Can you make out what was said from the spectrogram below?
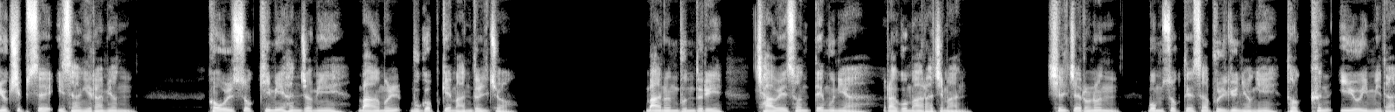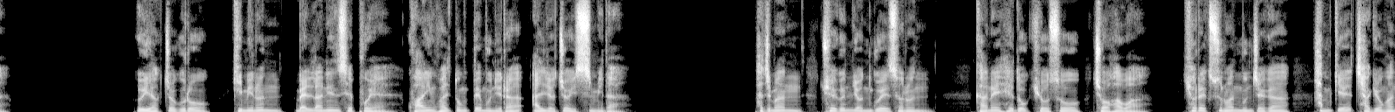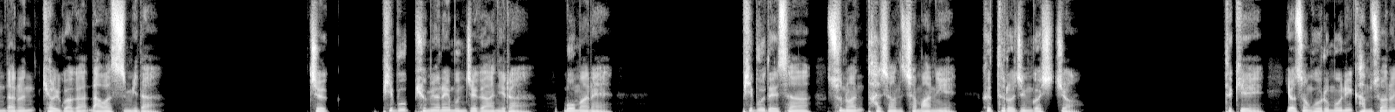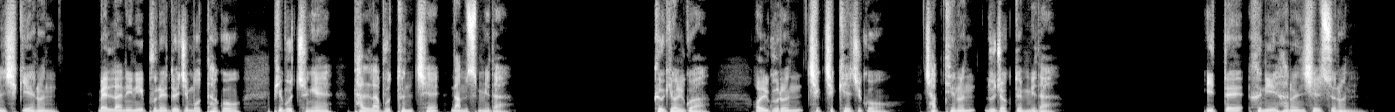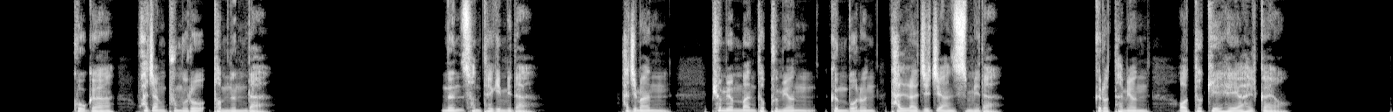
60세 이상이라면 거울 속 기미 한 점이 마음을 무겁게 만들죠. 많은 분들이 자외선 때문이야 라고 말하지만 실제로는 몸속 대사 불균형이 더 큰 이유입니다. 의학적으로 기미는 멜라닌 세포의 과잉 활동 때문이라 알려져 있습니다. 하지만 최근 연구에서는 간의 해독 효소 저하와 혈액순환 문제가 함께 작용한다는 결과가 나왔습니다. 즉, 피부 표면의 문제가 아니라 몸 안에 피부 대사 순환 타산차만이 흐트러진 것이죠. 특히 여성 호르몬이 감소하는 시기에는 멜라닌이 분해되지 못하고 피부층에 달라붙은 채 남습니다. 그 결과 얼굴은 칙칙해지고 잡티는 누적됩니다. 이때 흔히 하는 실수는 고가 화장품으로 덮는다. 는 선택입니다. 하지만 표면만 덮으면 근본은 달라지지 않습니다. 그렇다면 어떻게 해야 할까요?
